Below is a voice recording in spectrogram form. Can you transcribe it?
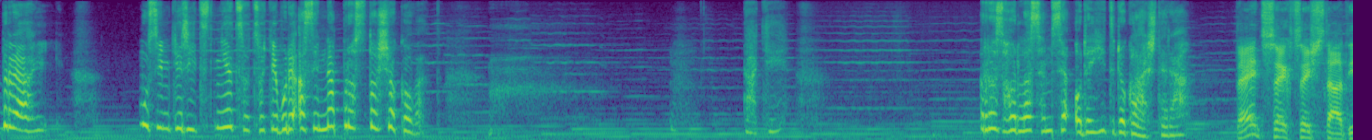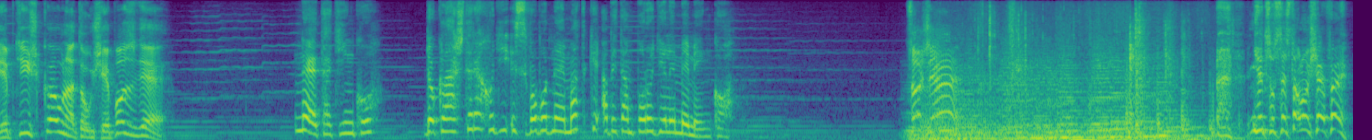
drahý, musím ti říct něco, co tě bude asi naprosto šokovat. Táti, rozhodla jsem se odejít do kláštera. Teď se chceš stát jeptiškou? Na to už je pozdě. Ne, tatínku, do kláštera chodí i svobodné matky, aby tam porodili miminko. Cože? Něco se stalo, šéfe!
